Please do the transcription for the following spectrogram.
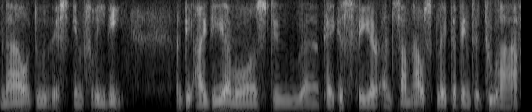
now do this in 3D. And the idea was to uh, take a sphere and somehow split it into two halves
